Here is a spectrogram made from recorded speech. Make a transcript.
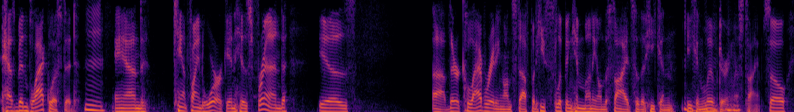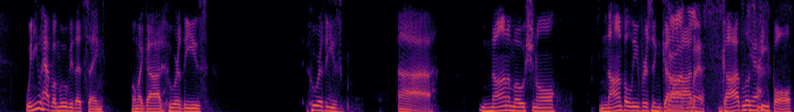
has been blacklisted and can't find work. And his friend is uh, they're collaborating on stuff, but he's slipping him money on the side so that he can he can live during this time. So when you have a movie that's saying, "Oh my God, who are these? Who are these uh, non-emotional, non-believers in God, Godless. godless Yeah. people?"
